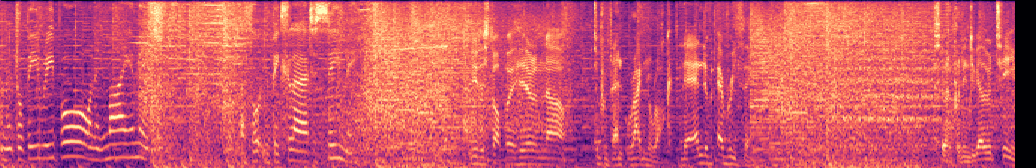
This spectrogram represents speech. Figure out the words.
And it'll be reborn in my image. I thought you'd be glad to see me. I need to stop her here and now to prevent Ragnarok, the end of everything. So I'm putting together a team.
